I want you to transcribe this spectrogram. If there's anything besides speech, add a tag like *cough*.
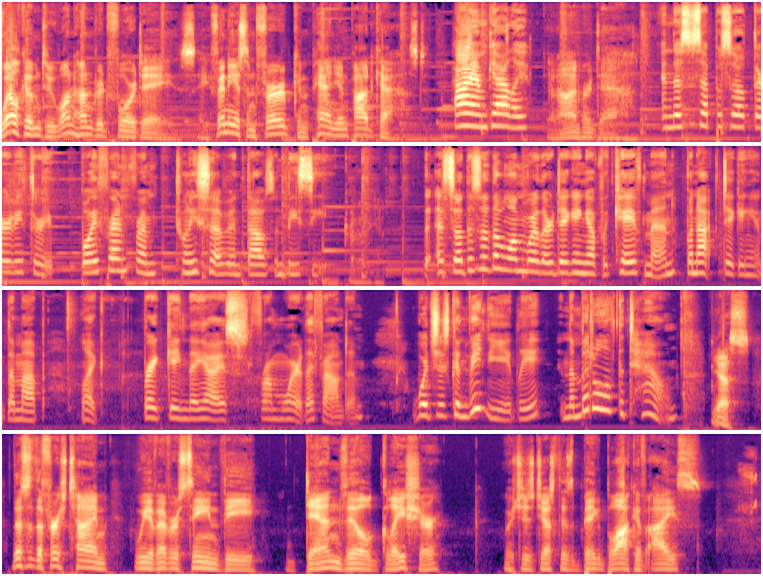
Welcome to 104 Days, a Phineas and Ferb companion podcast. Hi, I'm Callie, And I'm her dad. and this is episode 33 Boyfriend from 27,000 BC. Try that again. Th- So, this is the one where they're digging up a caveman, but not digging them up, like breaking the ice from where they found him, which is conveniently in the middle of the town. Yes, this is the first time we have ever seen the Danville Glacier, which is just this big block of ice.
